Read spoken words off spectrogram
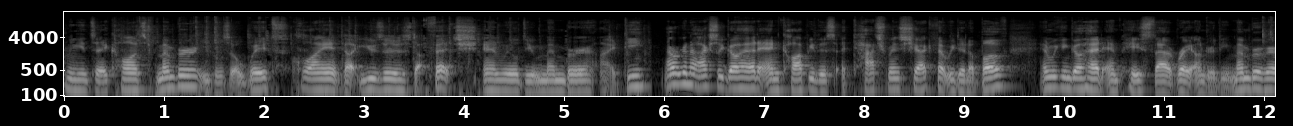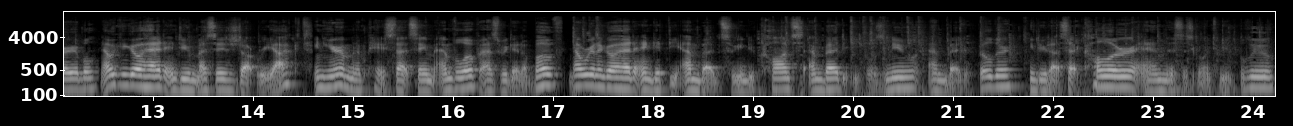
We can say const member equals await client.users.fetch and we'll do member ID. Now we're going to actually go ahead and copy this attachments check that we did above and we can go ahead and paste that right under the member variable. Now we can go ahead and do message.react. In here I'm going to paste that same envelope as we did above. Now we're going to go ahead and get the embed. So we can do const embed equals new embed builder. We can do that set color and this is going to be blue.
